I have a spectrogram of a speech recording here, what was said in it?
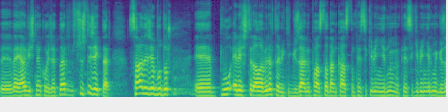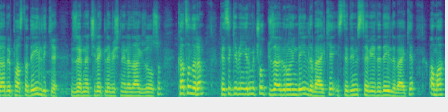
e, veya vişne koyacaklar. Süsleyecekler. Sadece budur. E, bu eleştiri alabilir tabii ki. Güzel bir pastadan kastım PES 2020 mi? PES 2020 güzel bir pasta değildi ki üzerine çilekle vişneyle daha güzel olsun. Katılırım. PES 2020 çok güzel bir oyun değildi belki. İstediğimiz seviyede değildi belki. Ama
